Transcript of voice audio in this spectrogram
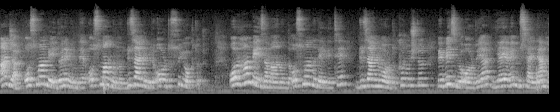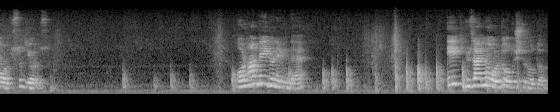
Ancak Osman Bey döneminde Osmanlı'nın düzenli bir ordusu yoktur. Orhan Bey zamanında Osmanlı Devleti düzenli ordu kurmuştur ve biz bu orduya yaya ve müsellem ordusu diyoruz. Orhan Bey döneminde ilk düzenli ordu oluşturuldu.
